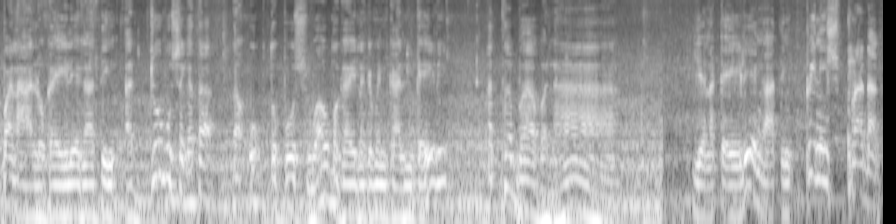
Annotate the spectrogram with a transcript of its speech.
Panalo kaili ang ating adobo sa gata na octopus. Wow, magayon na kami ng kanin kaili at hababa na. Yan ang kaili ang ating finished product.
